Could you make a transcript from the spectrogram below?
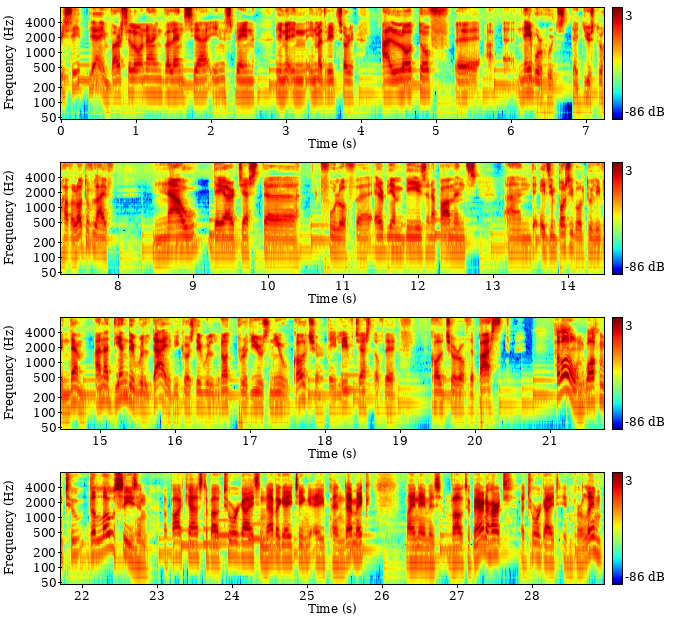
we see yeah, in Barcelona, in Valencia, in Spain, in in, in Madrid, sorry, a lot of uh, uh, neighborhoods that used to have a lot of life. Now they are just uh, full of uh, Airbnbs and apartments, and it's impossible to live in them. And at the end, they will die because they will not produce new culture. They live just of the culture of the past. Hello, and welcome to The Low Season, a podcast about tour guides navigating a pandemic. My name is Wouter Bernhardt, a tour guide in Berlin,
